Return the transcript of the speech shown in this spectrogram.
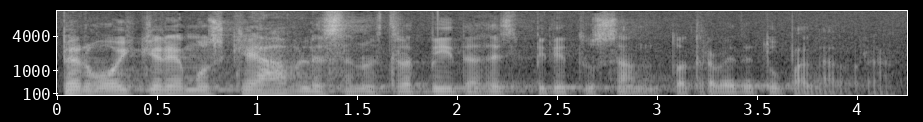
pero hoy queremos que hables a nuestras vidas, Espíritu Santo, a través de tu palabra.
